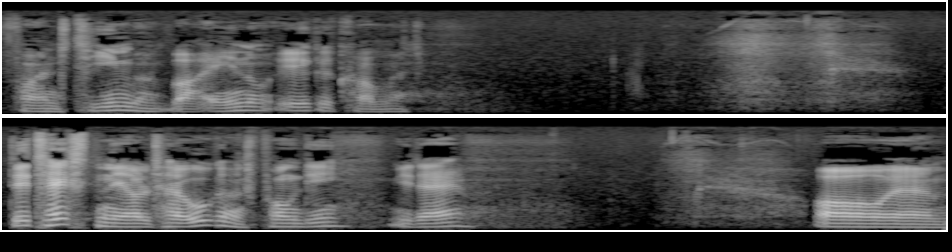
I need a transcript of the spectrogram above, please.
for hans time var endnu ikke kommet. Det er teksten, jeg vil tage udgangspunkt i i dag. Og øh,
